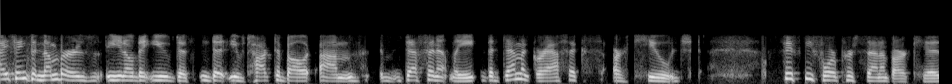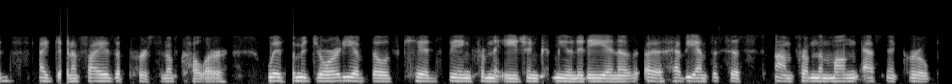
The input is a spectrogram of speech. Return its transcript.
I think the numbers, you know, that you've that you've talked about, um, definitely the demographics are huge. 54% of our kids identify as a person of color, with the majority of those kids being from the Asian community and a, a heavy emphasis um, from the Hmong ethnic group.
